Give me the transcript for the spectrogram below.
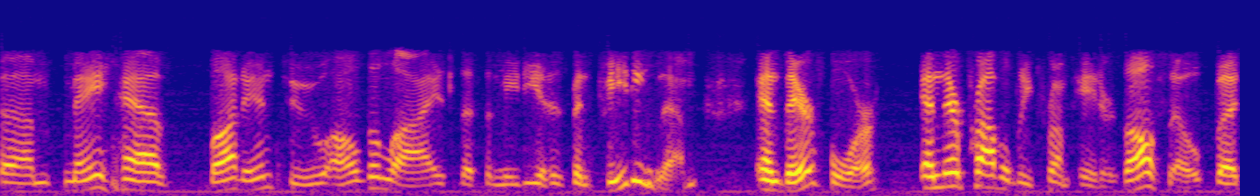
um, may have bought into all the lies that the media has been feeding them, and therefore, and they're probably Trump haters also, but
